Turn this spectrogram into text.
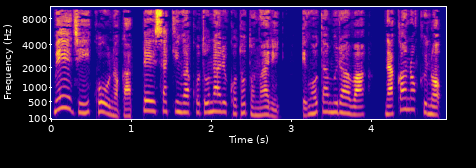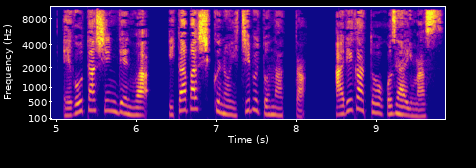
明治以降の合併先が異なることとなり、エゴタ村は中野区のエゴタ神殿は板橋区の一部となった。ありがとうございます。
